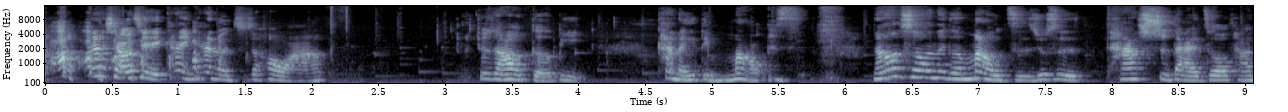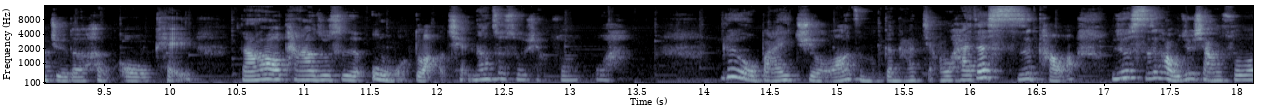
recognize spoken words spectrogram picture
那小姐看一看了之后啊，就到隔壁看了一顶帽子，然后之后那个帽子就是她试戴之后，她觉得很 OK，然后她就是问我多少钱，然后这时候想说哇。六百九啊，怎么跟她讲？我还在思考啊，我就思考，我就想说，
